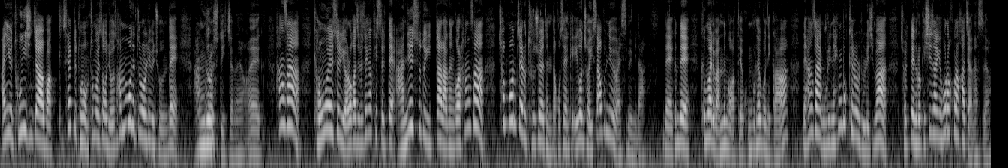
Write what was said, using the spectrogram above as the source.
아니면 돈이 진짜 막 세력들 돈 엄청 많이 써가지고 여기서 한 번에 뚫어올리면 좋은데 안 그럴 수도 있잖아요. 예, 항상 경우의 수를 여러 가지를 생각했을 때 아닐 수도 있다라는 걸 항상 첫 번째로 두줘야 된다고 생각해. 이건 저희 사부님의 말씀입니다. 네, 근데 그 말이 맞는 것 같아요. 공부를 해보니까. 네, 항상 우리는 행복회로를 돌리지만 절대 그렇게 시장이 호락호락하지 않았어요.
